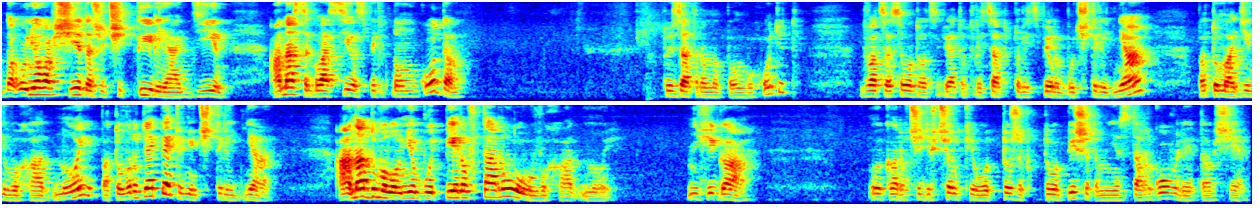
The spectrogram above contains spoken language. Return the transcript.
Да, у нее вообще даже 4-1. Она согласилась перед Новым годом. То есть завтра она, по-моему, выходит. 28, 29, 30, 31 будет 4 дня. Потом один выходной. Потом вроде опять у нее 4 дня. А она думала, у нее будет первого, второго выходной. Нифига. Ой, короче, девчонки, вот тоже кто пишет мне с торговли, это вообще...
